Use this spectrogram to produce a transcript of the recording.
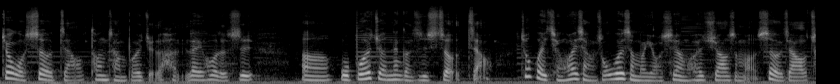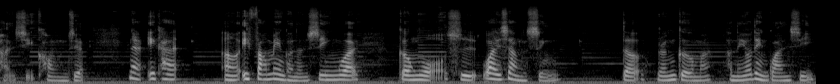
就我社交通常不会觉得很累，或者是嗯，我不会觉得那个是社交。就我以前会想说，为什么有些人会需要什么社交喘息空间？那一开，呃，一方面可能是因为跟我是外向型的人格吗？可能有点关系。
